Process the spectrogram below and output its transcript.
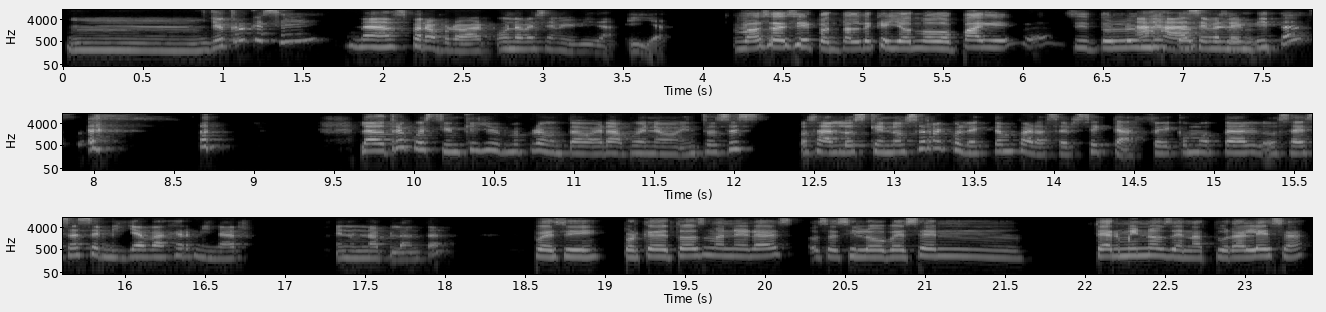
Mm, yo creo que sí, nada más para probar una vez en mi vida y ya. Vas a decir con tal de que yo no lo pague, si tú lo invitas. Ajá, si me lo invitas. la otra cuestión que yo me preguntaba era, bueno, entonces, o sea, los que no se recolectan para hacerse café como tal, o sea, esa semilla va a germinar en una planta. Pues sí, porque de todas maneras, o sea, si lo ves en términos de naturaleza,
